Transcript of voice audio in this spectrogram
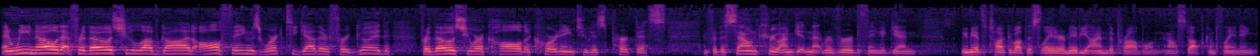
And we know that for those who love God, all things work together for good, for those who are called according to his purpose. And for the sound crew, I'm getting that reverb thing again. We may have to talk about this later. Maybe I'm the problem, and I'll stop complaining.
